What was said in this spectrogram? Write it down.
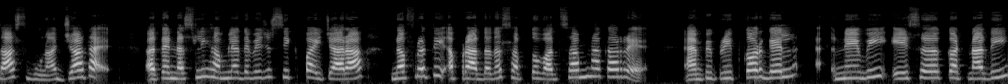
10 ਗੁਣਾ ਜ਼ਿਆਦਾ ਹੈ ਅਤੇ ਨਸਲੀ ਹਮਲਿਆਂ ਦੇ ਵਿੱਚ ਸਿੱਖ ਭਾਈਚਾਰਾ ਨਫ਼ਰਤੀ ਅਪਰਾਧਾਂ ਦਾ ਸਭ ਤੋਂ ਵੱਧ ਸਾਹਮਣਾ ਕਰ ਰਿਹਾ ਹੈ। ਐਮਪੀ ਪ੍ਰੀਤ ਕੌਰ ਗਿੱਲ ਨੇ ਵੀ ਇਸ ਘਟਨਾ ਦੀ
